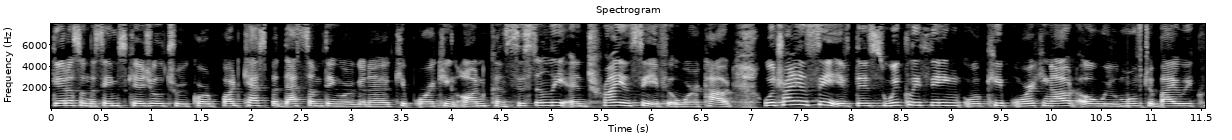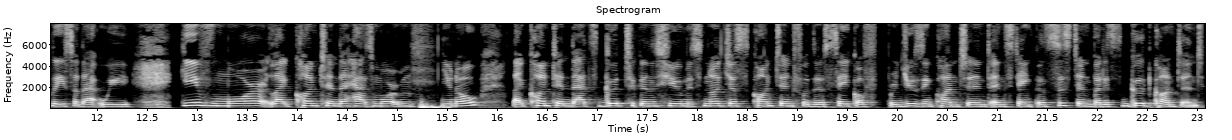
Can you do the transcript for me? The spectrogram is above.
get us on the same schedule to record podcasts. But that's something we're gonna keep working on consistently and try and see if it work out. We'll try and see if this weekly thing will keep working out or we'll move to bi-weekly so that we give more like content that has more mm, you know like content that's good to consume. It's not just content for the sake of producing content and staying consistent but it's good content.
